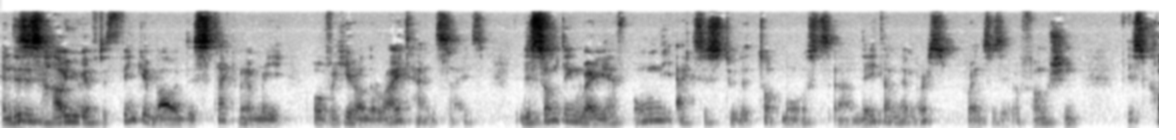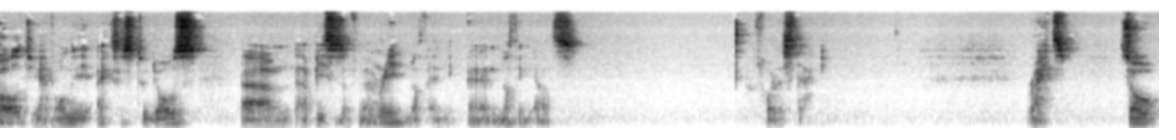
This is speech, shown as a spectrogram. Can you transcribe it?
and this is how you have to think about the stack memory over here on the right hand side. It is something where you have only access to the topmost uh, data members. For instance, if a function is called, you have only access to those um, uh, pieces of memory, not any, and nothing else for the stack. Right. So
